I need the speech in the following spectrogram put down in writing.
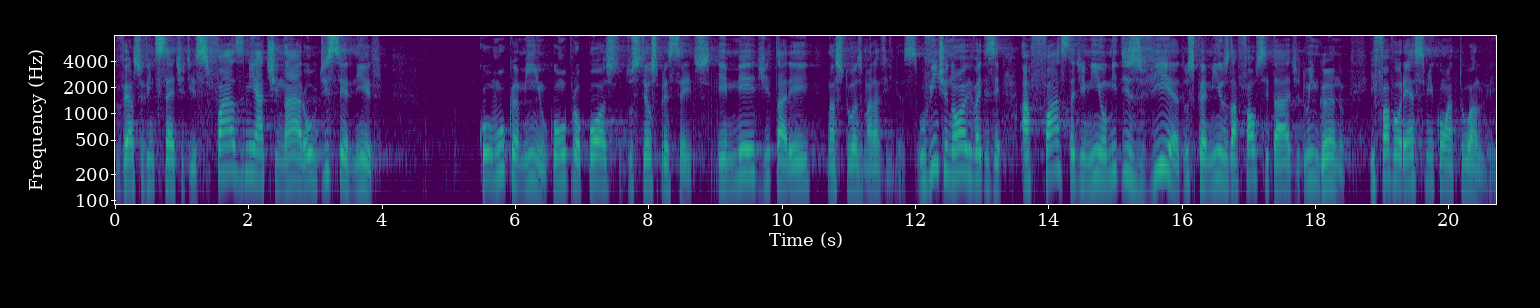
verso 27 diz: Faz-me atinar ou discernir com o caminho, com o propósito dos teus preceitos, e meditarei nas tuas maravilhas. O 29 vai dizer: Afasta de mim ou me desvia dos caminhos da falsidade, do engano e favorece-me com a tua lei.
